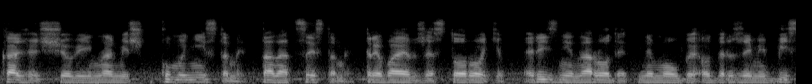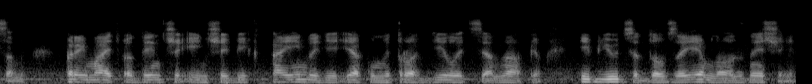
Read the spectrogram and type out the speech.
Кажуть, що війна між комуністами та нацистами триває вже 100 років. Різні народи, немов би одержимі бісами, приймають один чи інший бік, а іноді, як у метро, ділиться напів і б'ються до взаємного знищення.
